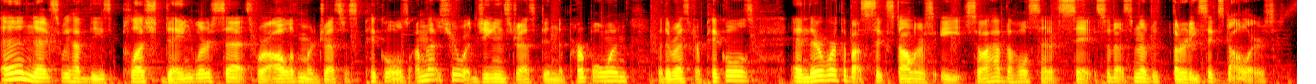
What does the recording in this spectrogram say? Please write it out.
And next we have these plush dangler sets where all of them are dressed as pickles. I'm not sure what Gene's dressed in the purple one, but the rest are pickles. And they're worth about $6 each. So I have the whole set of six. So that's another $36.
